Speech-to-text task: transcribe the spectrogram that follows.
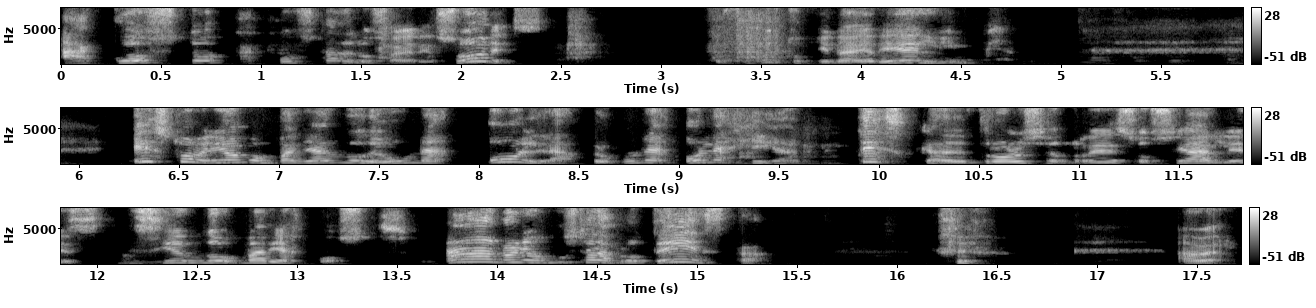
a, costo, a costa de los agresores. Por supuesto, quien agrede limpia. Esto ha venido acompañando de una ola, pero una ola gigantesca de trolls en redes sociales diciendo varias cosas. Ah, no les gusta la protesta. A ver,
